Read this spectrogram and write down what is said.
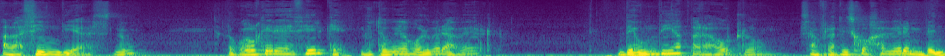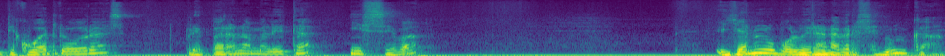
a las Indias, ¿no? Lo cual quiere decir que no te voy a volver a ver. de un día para otro. San Francisco Javier en 24 horas prepara la maleta y se va. Y ya no lo volverán a verse nunca.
